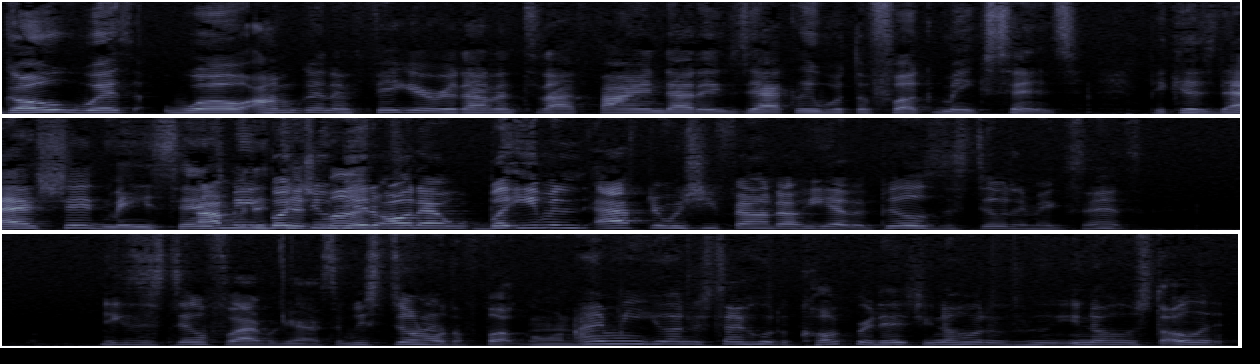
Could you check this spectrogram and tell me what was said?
Go with, well, I'm going to figure it out until I find out exactly what the fuck makes sense. Because that shit made sense. I mean, it but took you months. did all that. But even after when she found out he had the pills, it still didn't make sense. Niggas is still flabbergasted. We still don't know what the fuck going on. I mean, you understand who the culprit is. You know who, the, who you know who stole it.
